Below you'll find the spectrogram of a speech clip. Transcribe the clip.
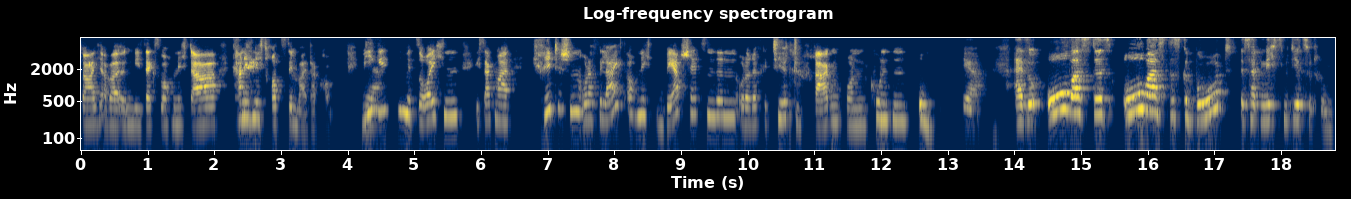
war ich aber irgendwie sechs Wochen nicht da, kann ich nicht trotzdem weiterkommen? Wie ja. gehst du mit solchen, ich sag mal, kritischen oder vielleicht auch nicht wertschätzenden oder reflektierten Fragen von Kunden um? Ja, also oberstes, oberstes Gebot, es hat nichts mit dir zu tun.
